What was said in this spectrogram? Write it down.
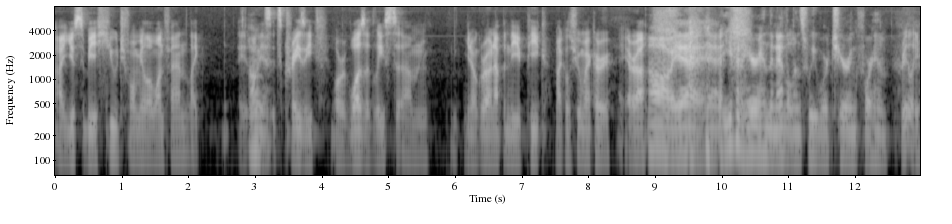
I used to be a huge Formula One fan. Like, it, Oh, it's, yeah. it's crazy, or it was at least. Um, you know, growing up in the peak Michael Schumacher era. Oh yeah, yeah. Even here in the Netherlands, we were cheering for him. Really,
